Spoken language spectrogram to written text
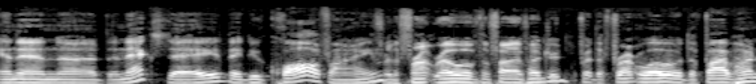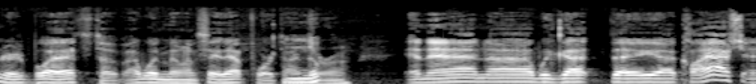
And then uh, the next day they do qualifying For the front row of the 500. for the front row of the 500. Boy, that's tough. I wouldn't want to say that four times Nope. in a row. And then uh, we got the uh, Clash, and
